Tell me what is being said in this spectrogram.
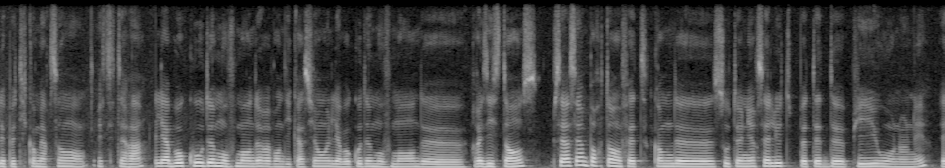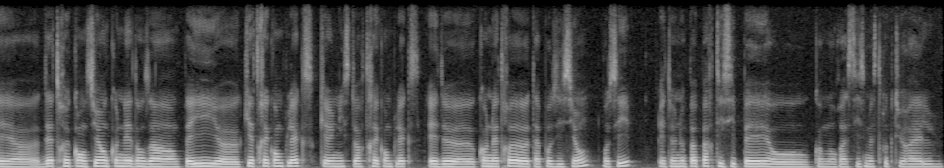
les, petits commerçants, etc. Il y a beaucoup de mouvements de revendication, il y a beaucoup de mouvements de résistance c'est assez important en fait, comme de soutenir ces luttes peut-être depuis où on en est et euh, d'être conscient qu'on est dans un pays euh, qui est très complexe, qui a une histoire très complexe et de connaître ta position aussi et de ne pas participer au, comme au racisme structurel,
